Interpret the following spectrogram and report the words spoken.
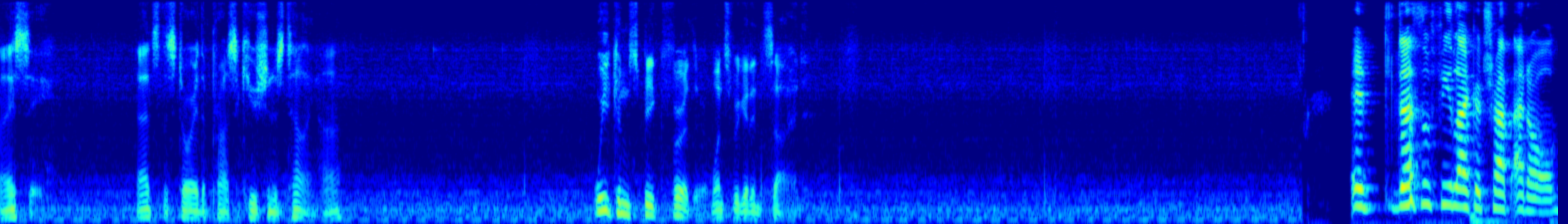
I see. That's the story the prosecution is telling, huh? We can speak further once we get inside. It doesn't feel like a trap at all.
